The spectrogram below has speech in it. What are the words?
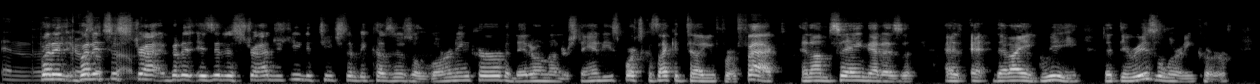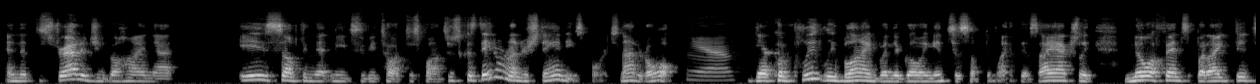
in. The but it, but it's a strat. But it, is it a strategy to teach them because there's a learning curve and they don't understand esports? Because I can tell you for a fact, and I'm saying that as a as, a- that I agree that there is a learning curve and that the strategy behind that is something that needs to be taught to sponsors because they don't understand esports, not at all. Yeah. they're completely blind when they're going into something like this. I actually, no offense, but I did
